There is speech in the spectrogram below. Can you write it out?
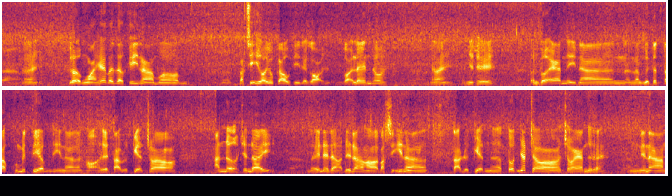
Vâng. Đấy cứ ở ngoài hết bây giờ khi nào mà bác sĩ có yêu cầu thì để gọi gọi lên thôi. Đấy như thế. Còn vợ em thì là là người dân tộc không biết tiếng thì là họ sẽ tạo điều kiện cho ăn ở trên đấy. Đấy này là đấy là họ, bác sĩ là tạo điều kiện ờ, tốt nhất cho cho em rồi đấy. Nên là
